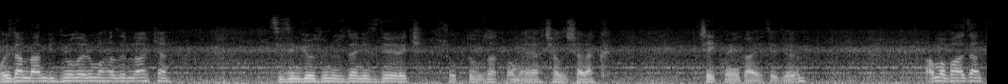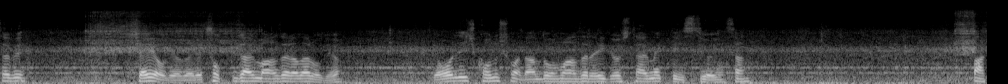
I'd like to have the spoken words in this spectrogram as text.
O yüzden ben videolarımı hazırlarken sizin gözünüzden izleyerek çok da uzatmamaya çalışarak çekmeye gayret ediyorum. Ama bazen tabi şey oluyor böyle çok güzel manzaralar oluyor. Ya orada hiç konuşmadan da o manzarayı göstermek de istiyor insan. Bak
